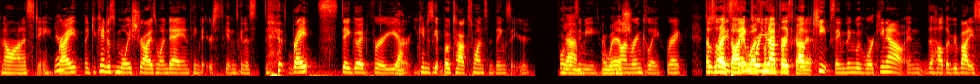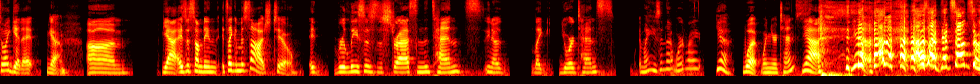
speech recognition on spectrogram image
In all honesty, Yeah. right? Like you can't just moisturize one day and think that your skin's gonna right stay good for a year. Yeah. You can't just get Botox once and things that your forehead's Yeah, gonna be I non-wrinkly, right? That's there's what I thought it was where you when I have to, first like, got it. upkeep. Same thing with working out and the health of your body. So I get it. yeah. Um, Yeah, it's just something. It's like a massage too. It releases the stress and the tense. You know, like your tense. Am I using that word right? Yeah. What? When you're tense? Yeah. yeah. That sounds so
